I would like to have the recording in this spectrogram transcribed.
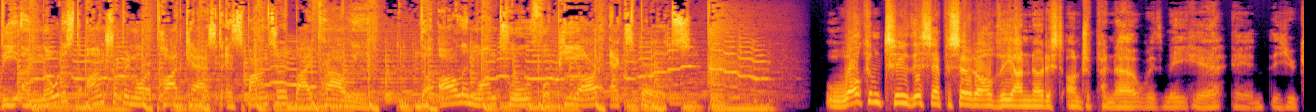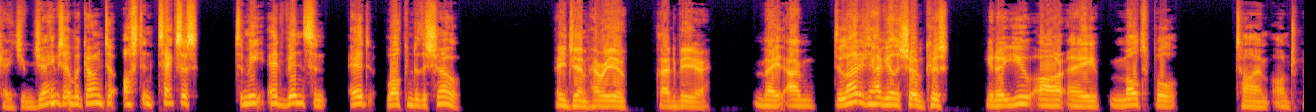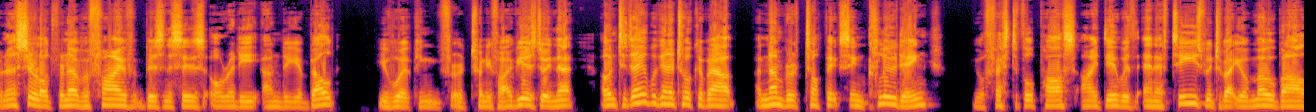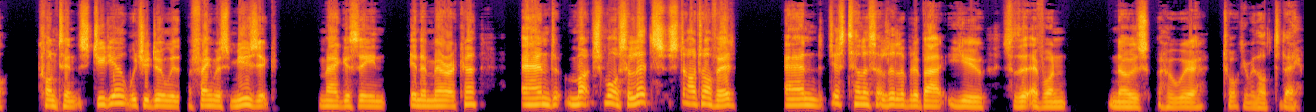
The Unnoticed Entrepreneur podcast is sponsored by Prowly, the all in one tool for PR experts. Welcome to this episode of The Unnoticed Entrepreneur with me here in the UK, Jim James. And we're going to Austin, Texas to meet Ed Vincent. Ed, welcome to the show. Hey, Jim. How are you? Glad to be here. Mate, I'm delighted to have you on the show because, you know, you are a multiple time entrepreneur, serial entrepreneur, over five businesses already under your belt. You're working for 25 years doing that. And today we're going to talk about a number of topics, including your festival pass idea with NFTs. We talk about your mobile content studio, which you're doing with a famous music magazine in America, and much more. So let's start off, Ed, and just tell us a little bit about you so that everyone knows who we're talking with today.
